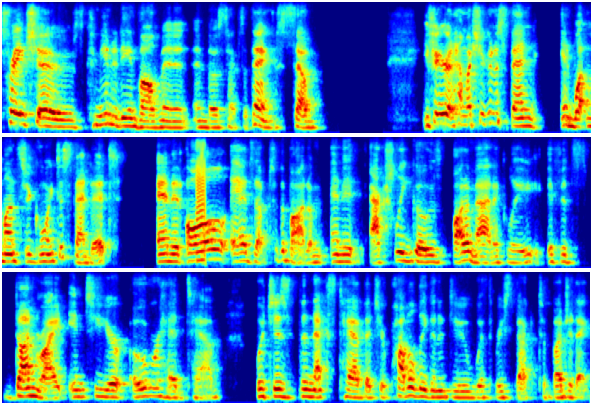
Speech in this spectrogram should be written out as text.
trade shows, community involvement, and those types of things. So you figure out how much you're going to spend in what months you're going to spend it. And it all adds up to the bottom, and it actually goes automatically, if it's done right, into your overhead tab, which is the next tab that you're probably going to do with respect to budgeting.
